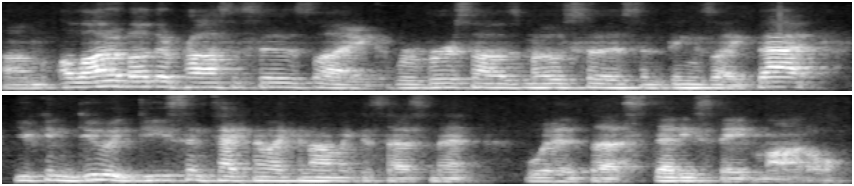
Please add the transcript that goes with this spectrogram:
Um, a lot of other processes like reverse osmosis and things like that, you can do a decent techno-economic assessment with a steady state model.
